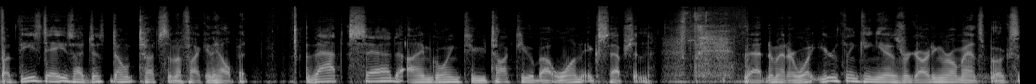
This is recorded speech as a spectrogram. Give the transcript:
But these days, I just don't touch them if I can help it. That said, I'm going to talk to you about one exception that no matter what your thinking is regarding romance books,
